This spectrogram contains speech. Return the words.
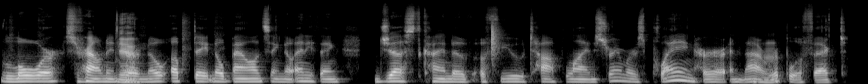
lore surrounding Yeah. her, no update, no balancing, no anything. Just kind of a few top line streamers playing her and that Mhm. ripple effect,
